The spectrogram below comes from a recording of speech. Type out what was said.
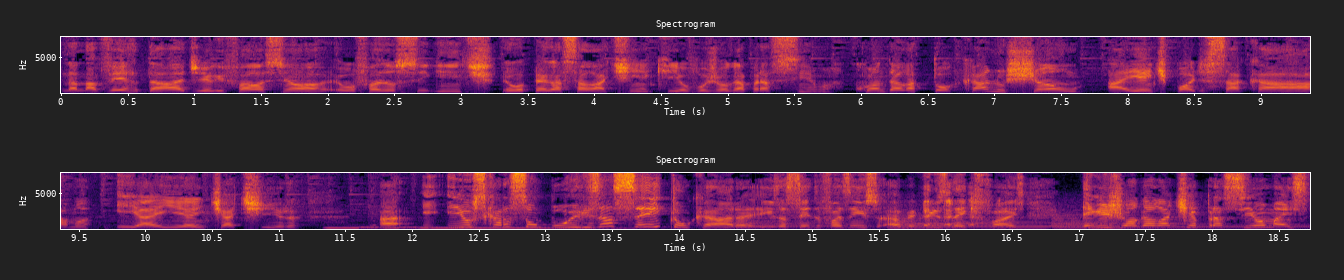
Na, na verdade, ele fala assim, ó, eu vou fazer o seguinte, eu vou pegar essa latinha aqui, eu vou jogar pra cima. Quando ela tocar no chão, aí a gente pode sacar a arma e aí a gente atira. Ah, e, e os caras são burros, eles aceitam, cara. Eles aceitam fazer isso. Aí o que, que o Snake faz? Ele joga a latinha pra cima, mas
